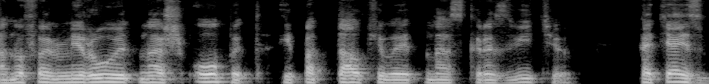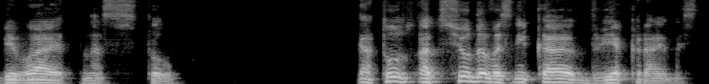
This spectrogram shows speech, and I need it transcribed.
Оно формирует наш опыт и подталкивает нас к развитию, хотя и сбивает нас с толку. А тут отсюда возникают две крайности.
